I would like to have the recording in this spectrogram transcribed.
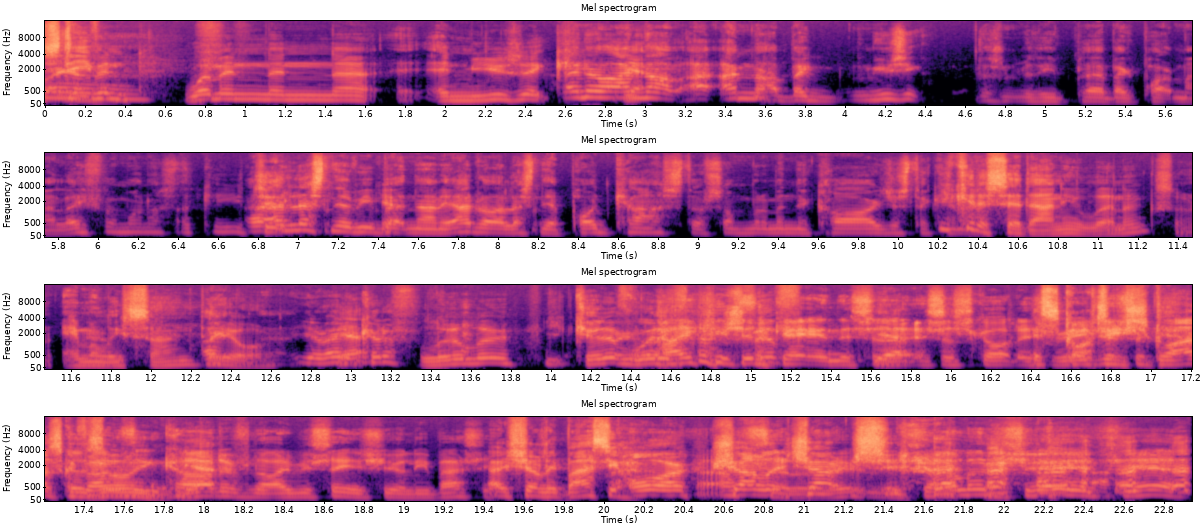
Stephen, women in uh, in music. I know I'm Yeah. not. I'm not a big music. Doesn't really play a big part in my life. If I'm honest. Okay, you I, I'd listen to a wee bit, Nanny. I'd rather listen to a podcast or something. I'm in the car just to. You could have said Annie Lennox or Emeli Sandé I- or you're right, I could have. Lulu. You could have. would I have. keep have. forgetting this. Yeah. Uh, it's a Scottish. It's Scottish radio. Glasgow If I was zone, in yeah. Cardiff now, I'd be saying Shirley Bassey. Uh, Shirley Bassey or Charlotte Absolutely. Church. Charlotte Church, yeah.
